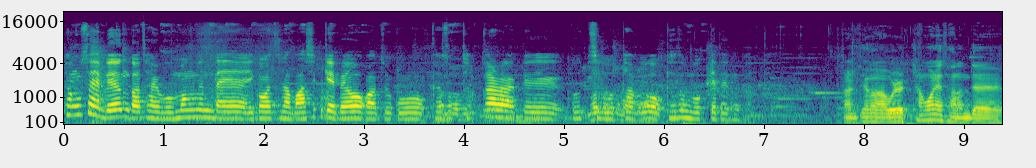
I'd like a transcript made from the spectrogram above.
평소에 매운 거 잘 못 먹는데 이거 진짜 맛있게 매워가지고 계속 젓가락을 놓지 못하고 계속 먹게 되는 것 같아요. 난 제가 원래 창원에 사는데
